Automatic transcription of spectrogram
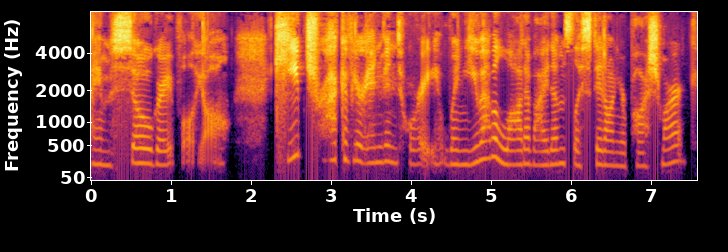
I am so grateful, y'all. Keep track of your inventory. When you have a lot of items listed on your Poshmark,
